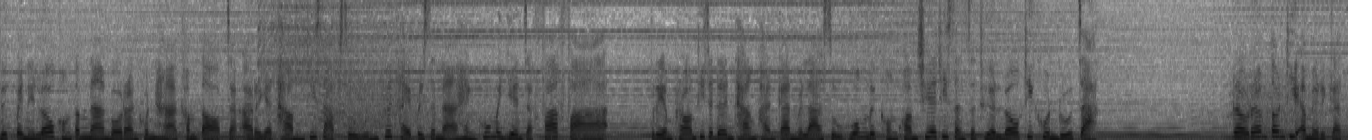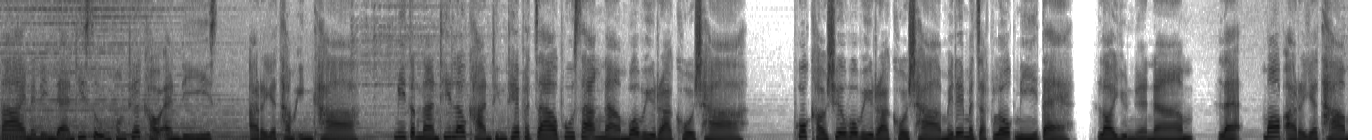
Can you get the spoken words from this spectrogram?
ลึกไปในโลกของตำนานโบราณค้นหาคำตอบจากอารยธรรมที่สาบสูญเพื่อไขปริศนาแห่งผู้มาเยือนจากฟากฟ้า เตรียมพร้อมที่จะเดินทางผ่านการเวลาสู่ห้วงลึกของความเชื่อที่สั่นสะเทือนโลกที่คุณรู้จัก เราเริ่มต้นที่อเมริกาใต้ในดินแดนที่สูงของเทือกเขาแอนดีส อารยธรรมอินคา มีตำนานที่เล่าขานถึงเทพเจ้าผู้สร้างนามว่าวีราโคชา พวกเขาเชื่อว่าวีราโคชาไม่ได้มาจากโลกนี้แต่ลอยอยู่เหนือน้ำและมอบอารยธรรม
